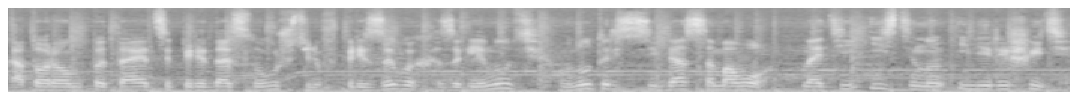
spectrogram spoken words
которые он пытается передать слушателю в призывах заглянуть внутрь себя самого, найти истину или решить,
